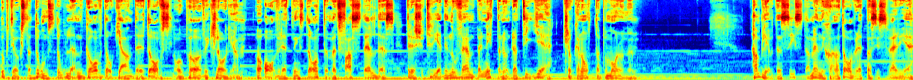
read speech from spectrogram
upp till Högsta domstolen gav dock Ander ett avslag på överklagan och avrättningsdatumet fastställdes till den 23 november 1910 klockan åtta på morgonen. Han blev den sista människan att avrättas i Sverige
